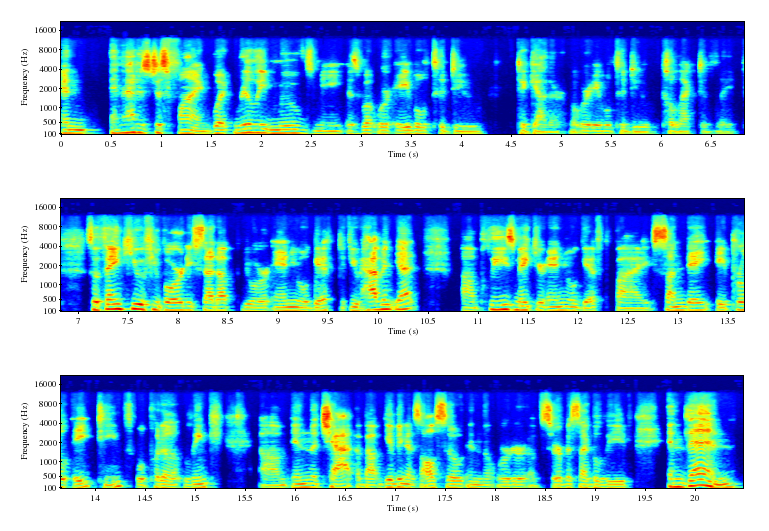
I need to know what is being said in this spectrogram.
And, and that is just fine. What really moves me is what we're able to do together, what we're able to do collectively. So thank you if you've already set up your annual gift. If you haven't yet, um, please make your annual gift by Sunday, April 18th. We'll put a link um, in the chat about giving. It's also in the order of service, I believe. And then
